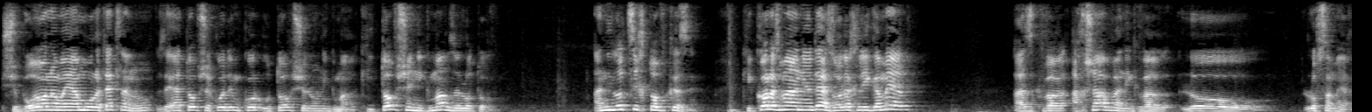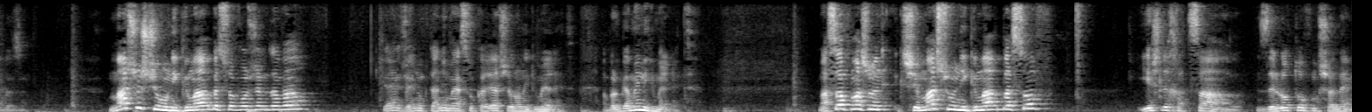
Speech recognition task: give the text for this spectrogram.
שבורא עולם היה אמור לתת לנו, זה היה טוב שקודם כל הוא טוב שלא נגמר. כי טוב שנגמר זה לא טוב. אני לא צריך טוב כזה. כי כל הזמן אני יודע, זה הולך להיגמר, אז כבר עכשיו אני כבר לא, לא שמח בזה. משהו שהוא נגמר בסופו של דבר, כן, כשהיינו קטנים היה סוכריה שלא נגמרת, אבל גם היא נגמרת. בסוף משהו, כשמשהו נגמר בסוף, יש לך צער, זה לא טוב שלם.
